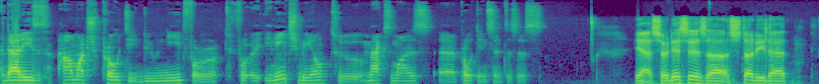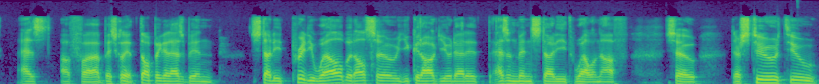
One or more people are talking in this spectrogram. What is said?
and that is how much protein do you need for for in each meal to maximize uh, protein synthesis? Yeah, so this is a study that has of uh, basically a topic that has been studied pretty well, but also you could argue that it hasn't been studied well enough. So there's two two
